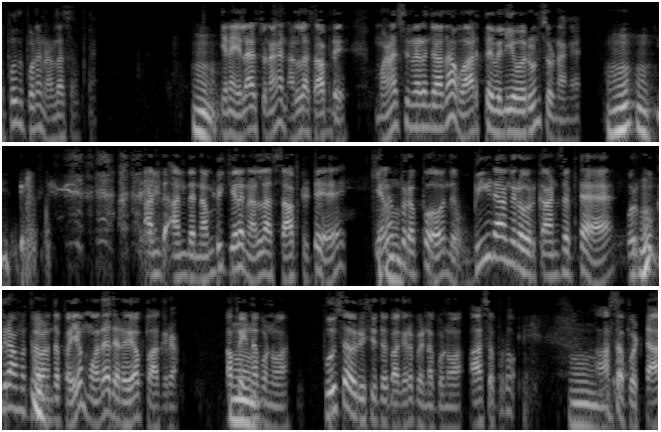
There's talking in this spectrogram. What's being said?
எப்போது போல நல்லா சாப்பிட்டேன். ஏன்னா எல்லாரும் சொன்னாங்க நல்லா சாப்பிடு. மனசு நிறைஞ்சாதான் வார்த்தை வெளியே வரும்னு சொன்னாங்க. அந்த அந்த நம்பிக்கையில நல்லா சாப்பிட்டுட்டு கிளம்புறப்போ இந்த பீடாங்கிற ஒரு கான்செப்ட ஒரு குக்கிராமத்துல வளர்ந்த பையன் முத தடவையா பாக்குறான். அப்ப என்ன பண்ணுவான்? புதுசா ஒரு விஷயத்த பாக்குறப்ப என்ன பண்ணுவான்? ஆசைப்படுவான். ம். ஆசைப்பட்டா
